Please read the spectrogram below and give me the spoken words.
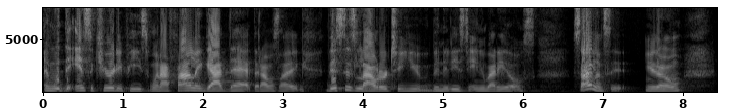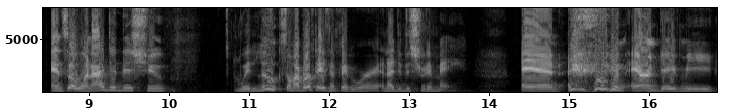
and with the insecurity piece, when I finally got that, that I was like, this is louder to you than it is to anybody else. Silence it, you know? And so when I did this shoot with Luke, so my birthday is in February, and I did this shoot in May. And, and Aaron gave me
